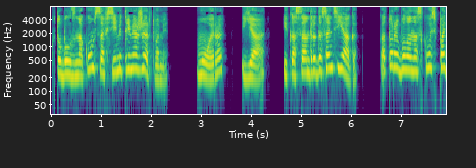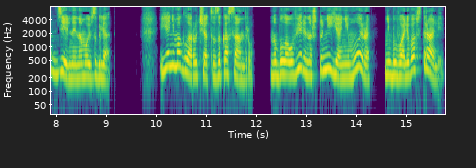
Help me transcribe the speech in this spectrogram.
кто был знаком со всеми тремя жертвами. Мойра, я и Кассандра де Сантьяго, которая была насквозь поддельной, на мой взгляд. Я не могла ручаться за Кассандру, но была уверена, что ни я, ни Мойра не бывали в Австралии.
